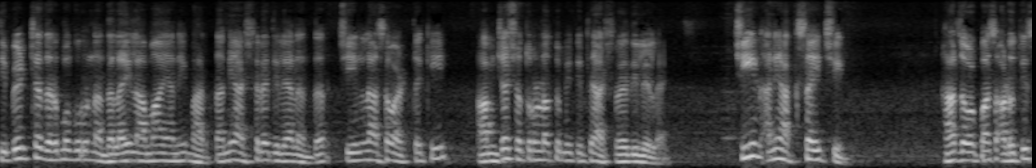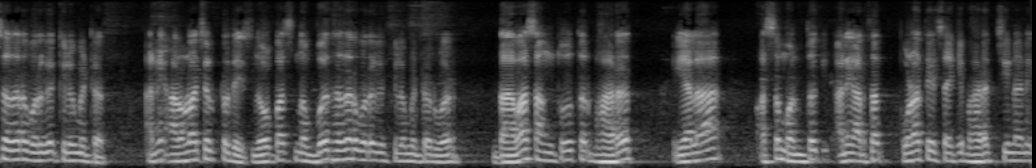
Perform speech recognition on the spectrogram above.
तिबेटच्या धर्मगुरूंना दलाई लामा यांनी भारताने आश्रय दिल्यानंतर चीनला असं वाटतं की आमच्या शत्रूला तुम्ही तिथे आश्रय दिलेला आहे. चीन आणि अक्साई चीन. हा जवळपास अडतीस हजार वर्ग किलोमीटर आणि अरुणाचल प्रदेश जवळपास नव्वद हजार वर्ग किलोमीटरवर दावा सांगतो तर भारत याला असं म्हणतं की आणि अर्थात पुन्हा तेच आहे की भारत चीन आणि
